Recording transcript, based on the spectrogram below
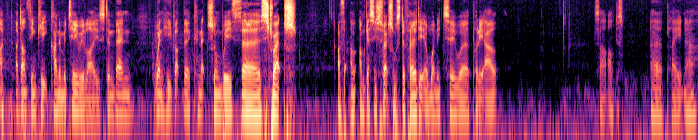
I, I don't think it kind of materialised. And then when he got the connection with uh, Stretch, I I'm guessing Stretch must have heard it and wanted to uh, put it out. So I'll just uh, play it now.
